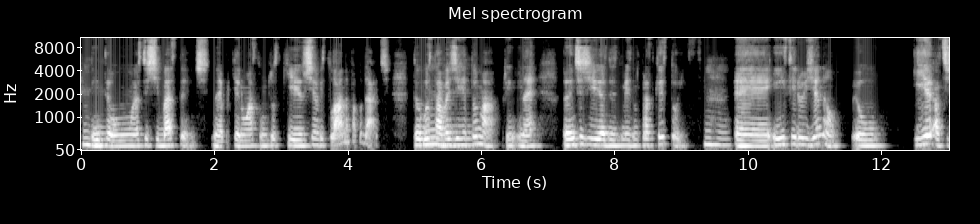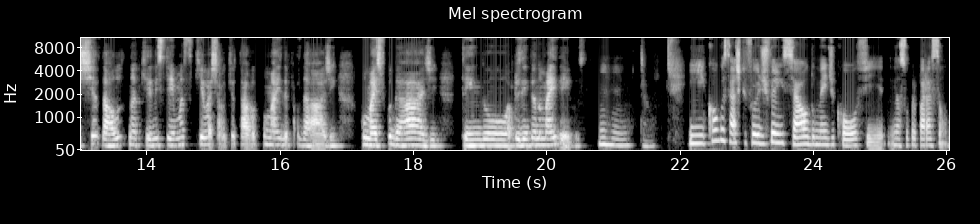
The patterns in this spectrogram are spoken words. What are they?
Uhum. Então, eu assisti bastante, né? Porque eram assuntos que eu tinha visto lá na faculdade. Então, eu gostava de Uhum. retomar, né? Antes de ir, às vezes, mesmo para as questões. Uhum. É, e em cirurgia, não. Eu ia assistir as aulas naqueles temas que eu achava que eu estava com mais defasagem, com mais dificuldade, tendo, apresentando mais erros. Uhum, tá. E qual você acha que foi o diferencial do Medicoff na sua preparação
